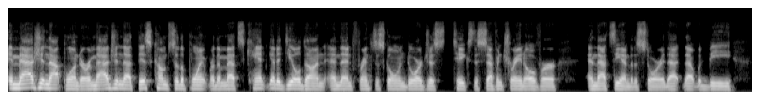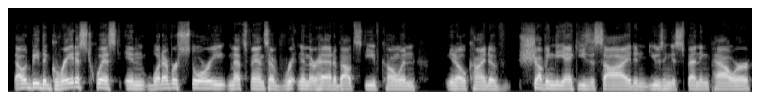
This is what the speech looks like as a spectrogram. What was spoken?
imagine that blunder, imagine that this comes to the point where the Mets can't get a deal done, and then Francisco Lindor just takes the seven train over, and that's the end of the story. That that would be that would be the greatest twist in whatever story Mets fans have written in their head about Steve Cohen you know, kind of shoving the Yankees aside and using his spending power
